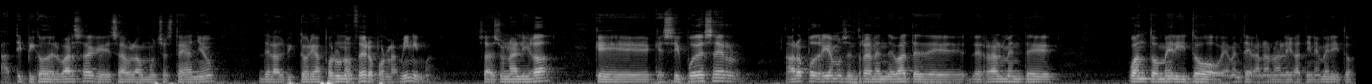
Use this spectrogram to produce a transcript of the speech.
atípico del Barça que se ha hablado mucho este año de las victorias por 1-0 por la mínima o sea es una liga que, que sí puede ser ahora podríamos entrar en debate de, de realmente cuánto mérito obviamente ganar una liga tiene mérito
